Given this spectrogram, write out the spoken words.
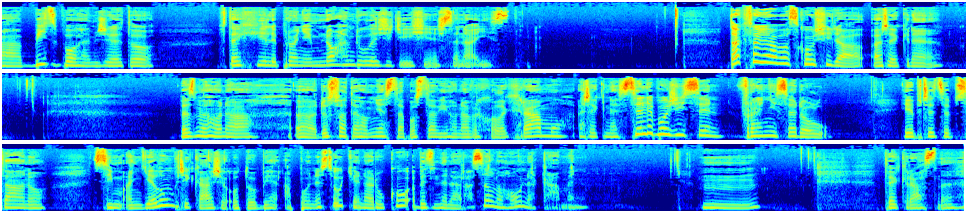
a být s Bohem, že je to v té chvíli pro něj mnohem důležitější, než se najíst. Tak to ďábel zkouší dál a řekne, vezme ho na, uh, do svatého města, postaví ho na vrcholek chrámu a řekne, sily boží syn, vrhni se dolů. Je přece psáno, svým andělům říká, že o tobě a ponesou tě na rukou, abys nenarazil nohou na kámen. Hmm, to je krásné.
